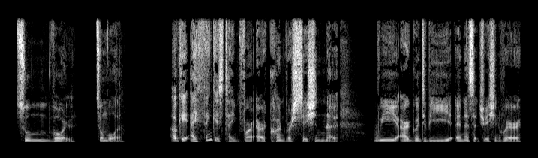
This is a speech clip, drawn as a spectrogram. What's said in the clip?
zum Wohl. zum Wohl. Okay, I think it's time for our conversation now. We are going to be in a situation where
